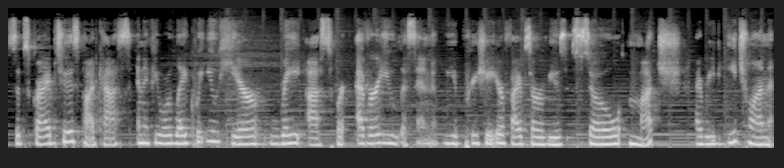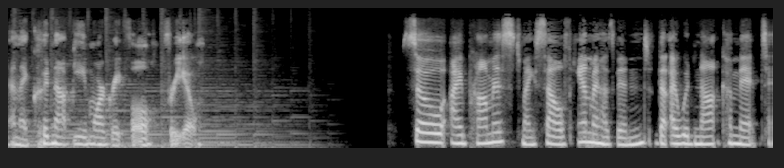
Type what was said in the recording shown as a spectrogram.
Subscribe to this podcast, and if you like what you hear, rate us wherever you listen. We appreciate your five star reviews so much. I read each one, and I could not be more grateful for you. So, I promised myself and my husband that I would not commit to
